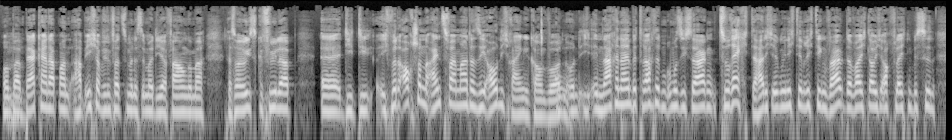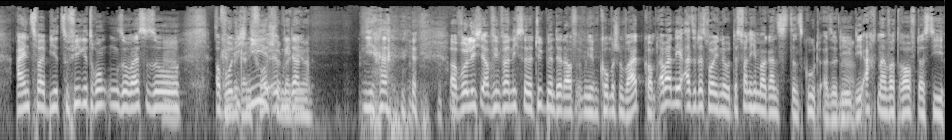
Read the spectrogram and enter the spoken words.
Und beim Berghain hat man, habe ich auf jeden Fall zumindest immer die Erfahrung gemacht, dass man wirklich das Gefühl hat, äh, die, die, ich würde auch schon ein, zwei Mal da sie auch nicht reingekommen worden. Und ich, im Nachhinein betrachtet muss ich sagen, zu Recht, da hatte ich irgendwie nicht den richtigen Vibe. Da war ich, glaube ich, auch vielleicht ein bisschen ein, zwei Bier zu viel getrunken, so weißt du, so, obwohl mir ich nie irgendwie dann. Ja, obwohl ich auf jeden Fall nicht so der Typ bin, der da auf irgendwie einen komischen Vibe kommt. Aber nee, also das wollte ich nur, das fand ich immer ganz, ganz gut. Also die, die achten einfach drauf, dass die,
